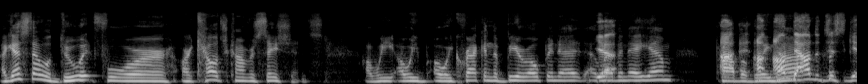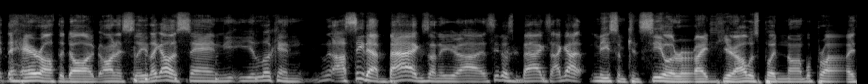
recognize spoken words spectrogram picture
I guess that will do it for our couch conversations. Are we are we are we cracking the beer open at 11 a.m.? Probably I, am not. down to just get the hair off the dog, honestly. Like I was saying, you, are looking. I see that bags under your eyes. I see those bags. I got me some concealer right here. I was putting on. We'll probably,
